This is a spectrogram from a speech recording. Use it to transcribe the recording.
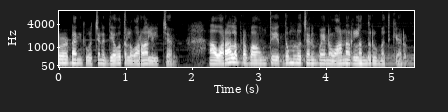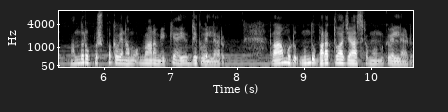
చూడడానికి వచ్చిన దేవతలు వరాలు ఇచ్చారు. ఆ వరాల ప్రభావంతో యుద్ధంలో చనిపోయిన వానరులందరూ బతికారు. అందరూ పుష్పక విమానం ఎక్కి అయోధ్యకు వెళ్ళారు. రాముడు ముందు భరద్వాజ ఆశ్రమంకు వెళ్ళాడు.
